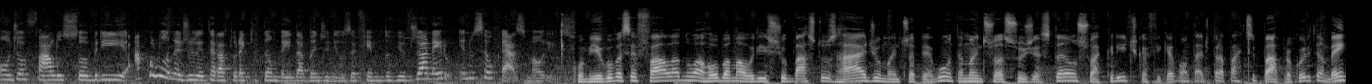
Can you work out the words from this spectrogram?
onde eu falo sobre a coluna de literatura aqui também da Band News FM do Rio de Janeiro e no seu caso, Maurício. Comigo você fala no arroba Maurício Bastos Rádio, mande sua pergunta, mande sua sugestão, sua crítica, fique à vontade para participar. Procure também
